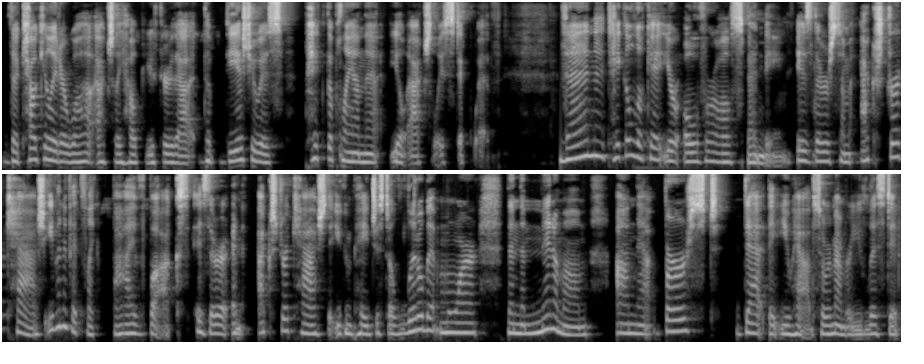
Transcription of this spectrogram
the calculator will actually help you through that. The, the issue is pick the plan that you'll actually stick with. Then take a look at your overall spending. Is there some extra cash, even if it's like five bucks? Is there an extra cash that you can pay just a little bit more than the minimum on that first debt that you have? So remember, you listed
